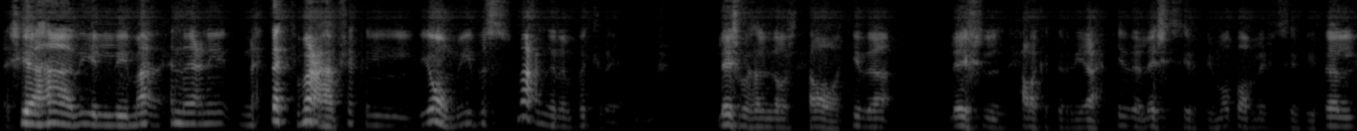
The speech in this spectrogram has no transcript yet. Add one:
الأشياء هذه اللي ما إحنا يعني نحتك معها بشكل يومي بس ما عندنا فكرة يعني ليش مثلا درجة الحرارة كذا؟ ليش حركة الرياح كذا؟ ليش يصير في مطر؟ ليش يصير في ثلج؟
